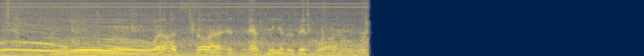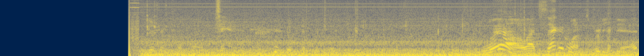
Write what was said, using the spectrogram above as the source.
Ooh, well, it's sort of, uh, it's emptying it a bit more. Well, that second one's pretty dead.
